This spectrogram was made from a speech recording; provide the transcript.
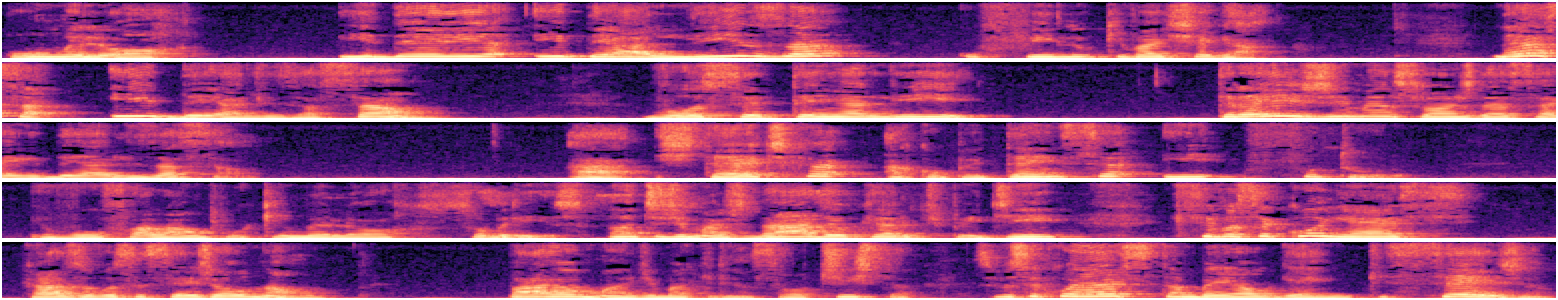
ou melhor, idealiza o filho que vai chegar. Nessa idealização, você tem ali três dimensões dessa idealização: a estética, a competência e futuro. Eu vou falar um pouquinho melhor sobre isso. Antes de mais nada, eu quero te pedir que, se você conhece, caso você seja ou não, pai ou mãe de uma criança autista, se você conhece também alguém que seja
